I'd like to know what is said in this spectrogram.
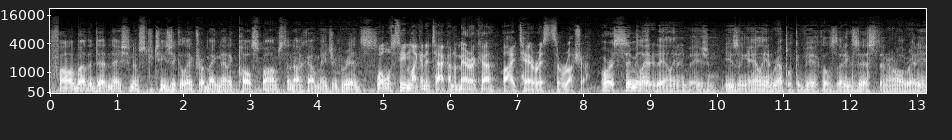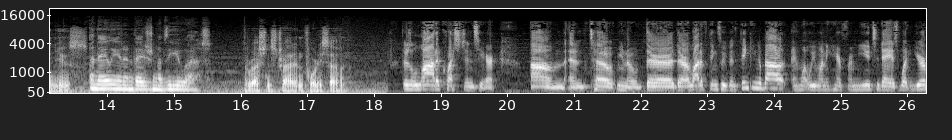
Followed by the detonation of strategic electromagnetic pulse bombs to knock out major grids. What will seem like an attack on America by terrorists or Russia. Or a simulated alien invasion using alien replica vehicles that exist and are already in use. An alien invasion of the U.S. The Russians tried it in 47. There's a lot of questions here. Um, and so, you know, there there are a lot of things we've been thinking about, and what we want to hear from you today is what your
